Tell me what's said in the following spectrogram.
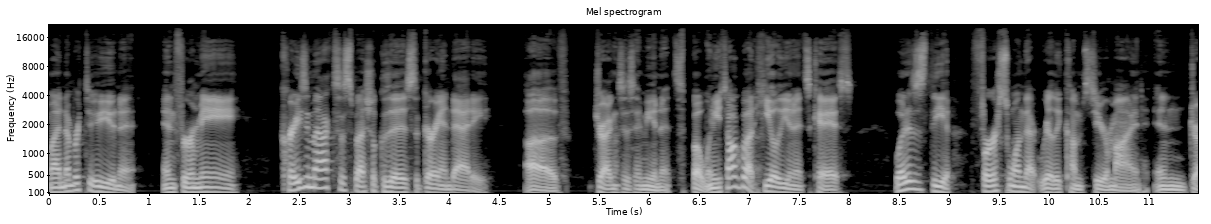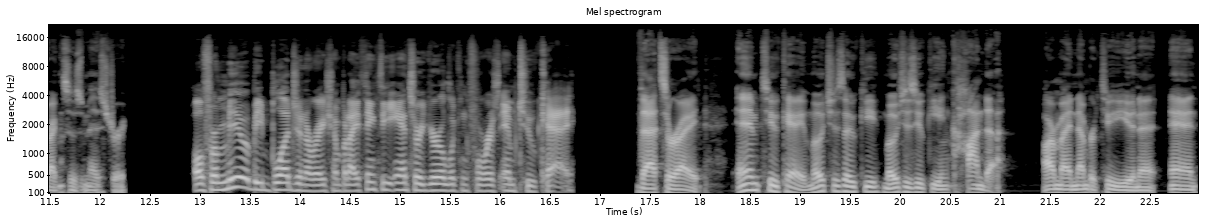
My number two unit, and for me, Crazy Max is special because it is the granddaddy of Dragon System units. But when you talk about heal units, case, what is the first one that really comes to your mind in Dragon System history? Well, for me, it would be Blood Generation, but I think the answer you're looking for is M2K. That's right. M2K, Mochizuki, Mochizuki, and Kanda are my number two unit. And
